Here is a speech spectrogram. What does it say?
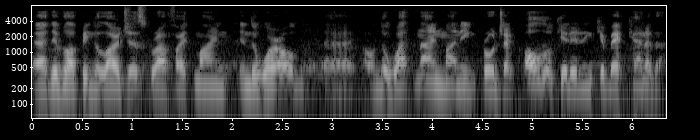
uh, developing the largest graphite mine in the world uh, on the Uatnan mining project, all located in Quebec, Canada.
